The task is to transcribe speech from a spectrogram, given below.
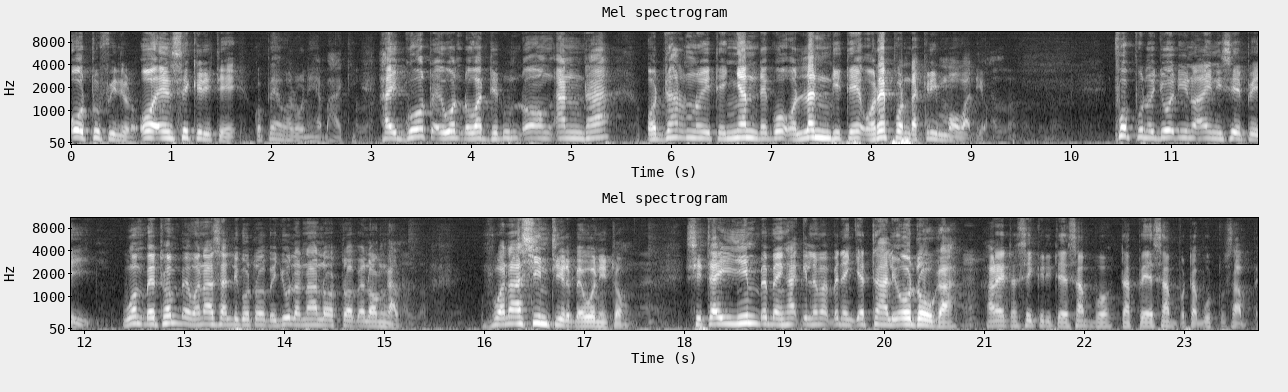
o tufidir o insécurité ko peewal woni heɓaki hay goto e wonɗo wadde ɗum ɗo on anda o darnoyte ñande goo o landite o reponda crime mo waɗi o. fopp no jooɗino ayni cpi wonɓe toon ɓe wona salligotoɓe juulana lottoɓe longal. Wona sintirɓe woni toon si tawi yimɓe ɓen haqqille maɓɓe ɗen ƴettali o dow ga harayta sécurité sabbo ta tappe sabbo ta ɓuttu sabbe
